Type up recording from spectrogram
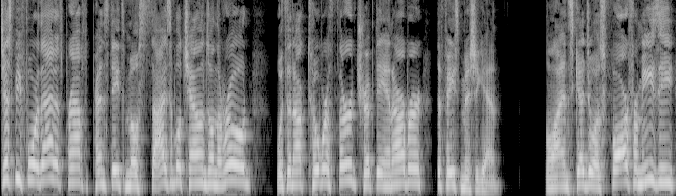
Just before that is perhaps Penn State's most sizable challenge on the road with an October 3rd trip to Ann Arbor to face Michigan. The Lions' schedule is far from easy,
